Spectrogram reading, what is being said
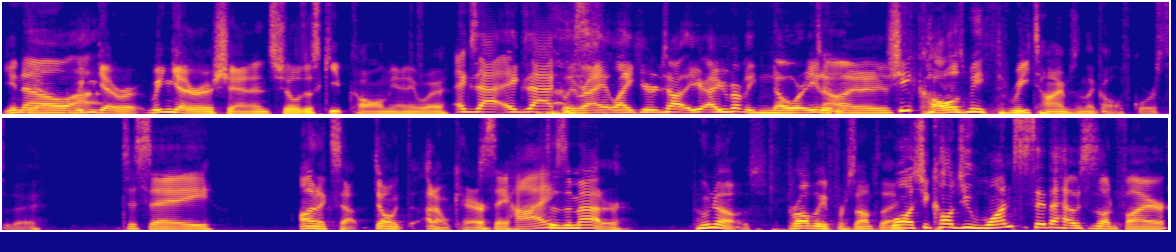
You know, yeah. We uh, can get her. We can get her to Shannon. She'll just keep calling me anyway. Exactly, exactly right. Like you're, ta- you're, you probably know her. You know, uh, she calls me three times on the golf course today. to say Unaccept. Don't. I don't care. Say hi? Doesn't matter. Who knows? Probably for something. Well, she called you once to say the house is on fire.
